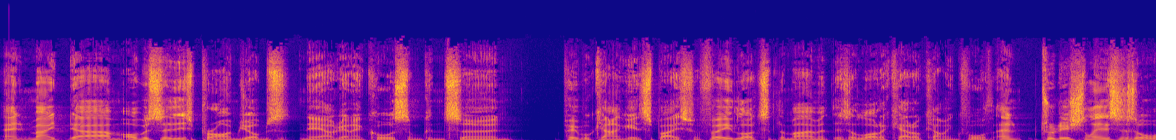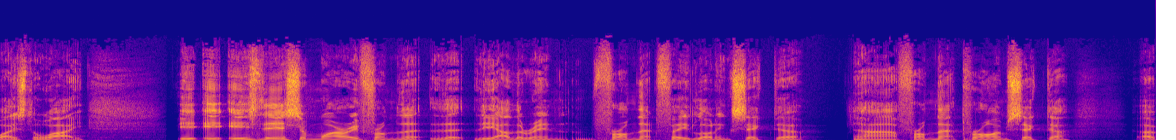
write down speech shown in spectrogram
And mate, um, obviously this prime job's now going to cause some concern. People can't get space for feedlots at the moment. There's a lot of cattle coming forth, and traditionally this is always the way. Is there some worry from the, the, the other end, from that feedlotting sector, uh, from that prime sector? Uh,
